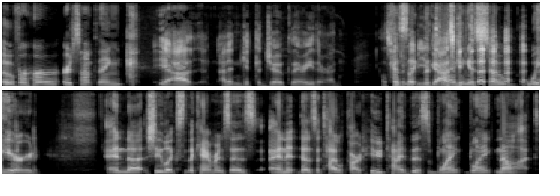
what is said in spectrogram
over her or something. Yeah, I I didn't get the joke there either. I, I was hoping Because like maybe the you guys timing could- is so weird. And uh, she looks at the camera and says, and it does a title card. Who tied this blank blank knot?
